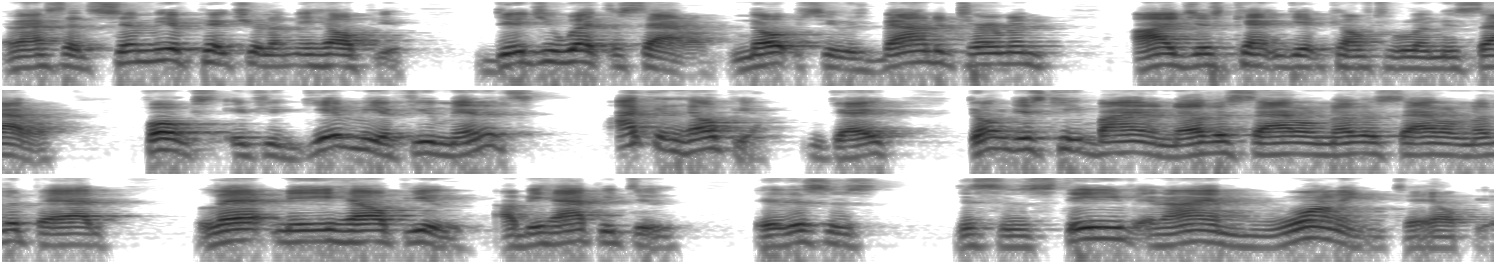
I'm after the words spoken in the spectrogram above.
And I said, send me a picture, let me help you. Did you wet the saddle? Nope, she was bound determined. I just can't get comfortable in the saddle. Folks, if you give me a few minutes, I can help you. Okay. Don't just keep buying another saddle, another saddle, another pad. Let me help you. I'll be happy to. This is this is Steve, and I am wanting to help you.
